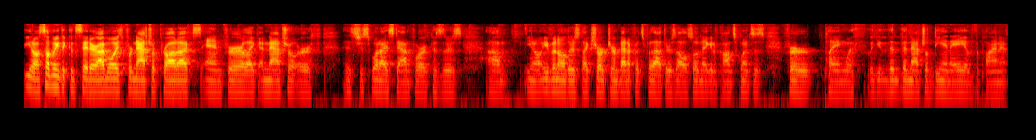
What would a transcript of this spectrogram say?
you know something to consider. I'm always for natural products and for like a natural earth. It's just what i stand for because there's um, you know even though there's like short-term benefits for that there's also negative consequences for playing with the, the, the natural dna of the planet.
